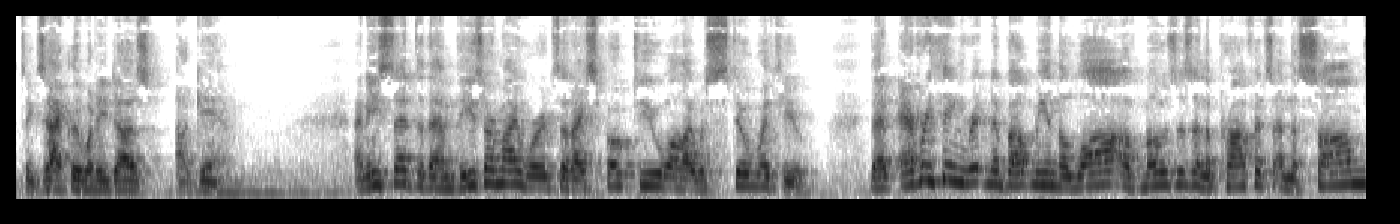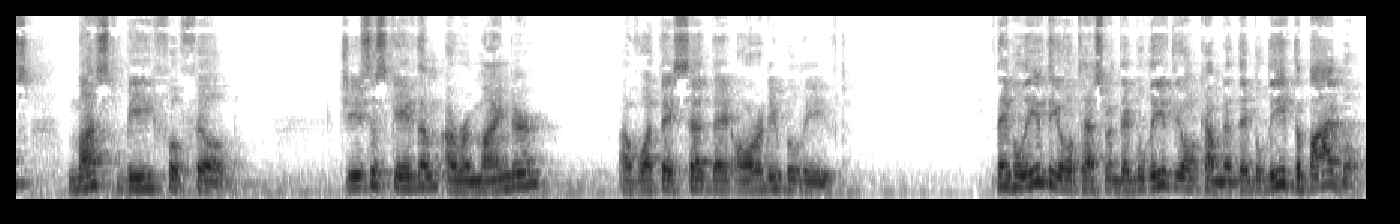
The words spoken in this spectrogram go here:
It's exactly what he does again. And he said to them, These are my words that I spoke to you while I was still with you, that everything written about me in the law of Moses and the prophets and the Psalms must be fulfilled. Jesus gave them a reminder of what they said they already believed. They believed the Old Testament, they believed the Old Covenant, they believed the Bible.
